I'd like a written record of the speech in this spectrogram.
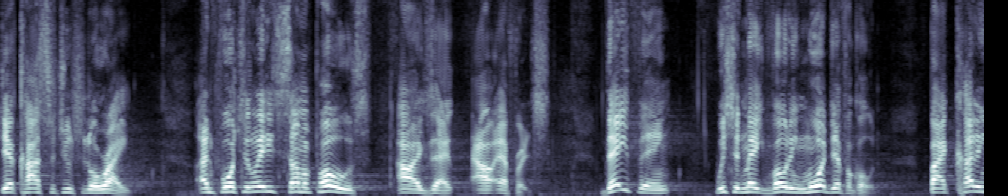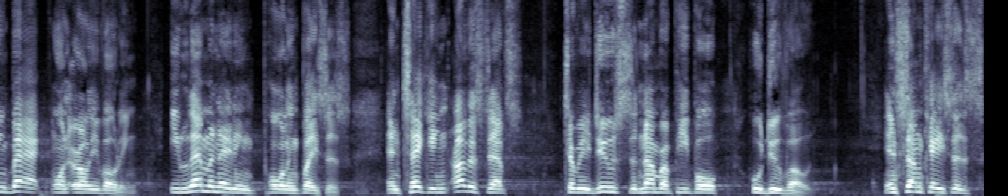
their constitutional right. Unfortunately, some oppose our, exact, our efforts. They think we should make voting more difficult by cutting back on early voting, eliminating polling places, and taking other steps to reduce the number of people who do vote. In some cases,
